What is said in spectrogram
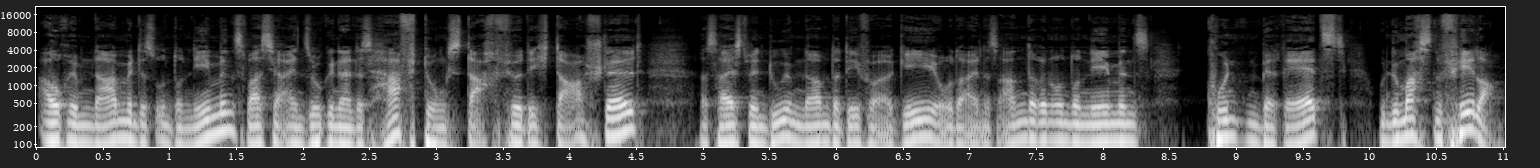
auch im Namen des Unternehmens, was ja ein sogenanntes Haftungsdach für dich darstellt, das heißt, wenn du im Namen der DVAG oder eines anderen Unternehmens Kunden berätst und du machst einen Fehler,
